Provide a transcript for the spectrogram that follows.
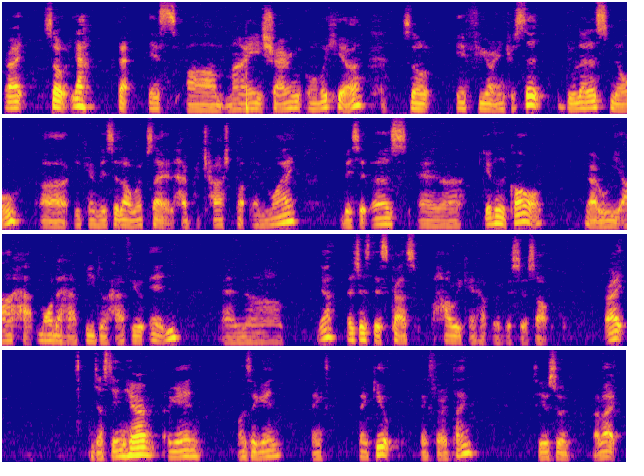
Right? So yeah, that is um, my sharing over here. So if you're interested, do let us know. Uh, you can visit our website at hypercharge.my, visit us, and uh, give us a call. Uh, we are ha- more than happy to have you in. And uh, yeah, let's just discuss how we can help the business out. Right. Justin here again. Once again, thanks. Thank you. Thanks for your time. See you soon. Bye bye.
